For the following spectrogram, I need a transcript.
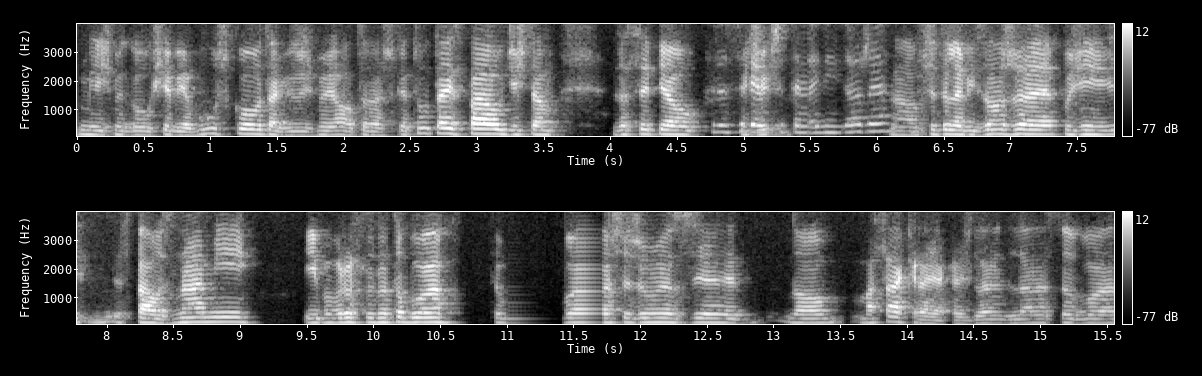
mieliśmy go u siebie w łóżku, tak żeśmy o troszkę tutaj spał, gdzieś tam zasypiał. Zasypiał przy telewizorze. No, przy telewizorze, później spał z nami i po prostu no to była, to była szczerze mówiąc no, masakra jakaś. Dla, dla nas to była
